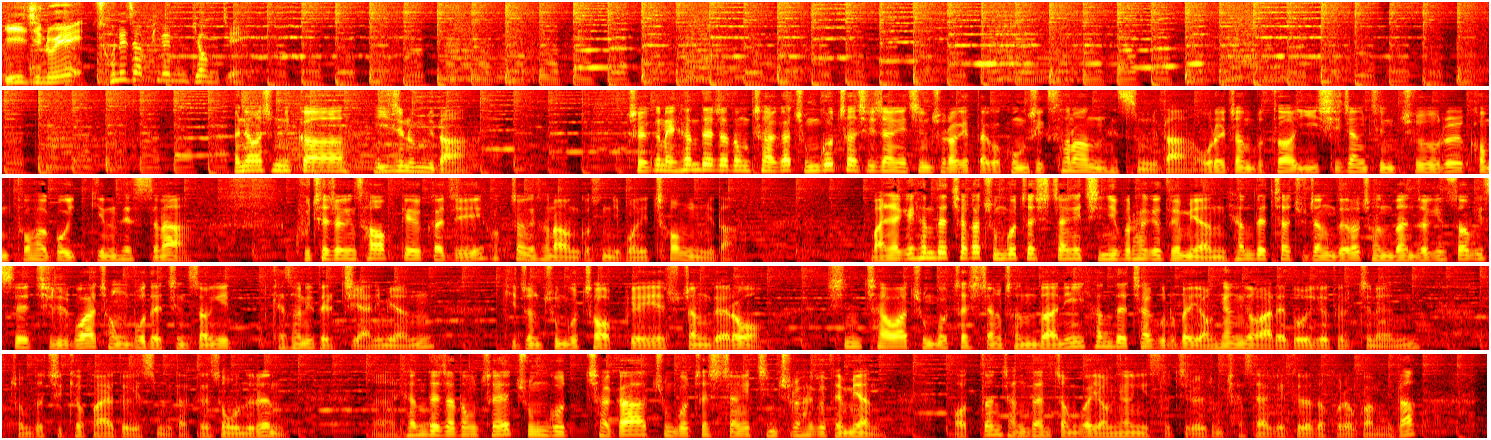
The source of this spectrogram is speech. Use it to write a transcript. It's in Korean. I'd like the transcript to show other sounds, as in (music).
이진우의 손에 잡히는 경제. 안녕하십니까 이진우입니다. 최근에 현대자동차가 중고차 시장에 진출하겠다고 공식 선언했습니다. 오래전부터 이 시장 진출을 검토하고 있기는 했으나 구체적인 사업 계획까지 확정해서 나온 것은 이번이 처음입니다. 만약에 현대차가 중고차 시장에 진입을 하게 되면 현대차 주장대로 전반적인 서비스의 질과 정보 대칭성이 개선이 될지 아니면 기존 중고차 업계의 주장대로 신차와 중고차 시장 전반이 현대차 그룹의 영향력 아래 놓이게 될지는 좀 더 지켜봐야 되겠습니다. 그래서 오늘은 어, 현대자동차의 중고차가 중고차 시장에 진출을 하게 되면 어떤 장단점과 영향이 있을지를 좀 자세하게 들여다보려고 합니다.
